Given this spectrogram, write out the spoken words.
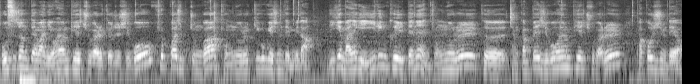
보스전 때만 이 화염 피해 추가를 껴주시고 효과 집중과 경로를 끼고 계시면 됩니다. 이게 만약에 2링크일 때는 경로를 그 잠깐 빼시고 화염 피해 추가를 바꿔주시면 돼요.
